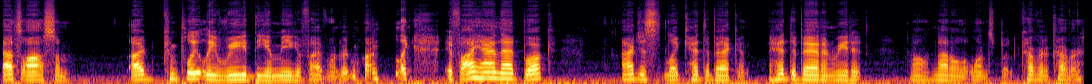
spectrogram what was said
That's awesome. I'd completely read the Amiga 500 one. like, if I had that book, I'd just, like, head to back and head to bed and read it. Well, not all at once, but cover to cover.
